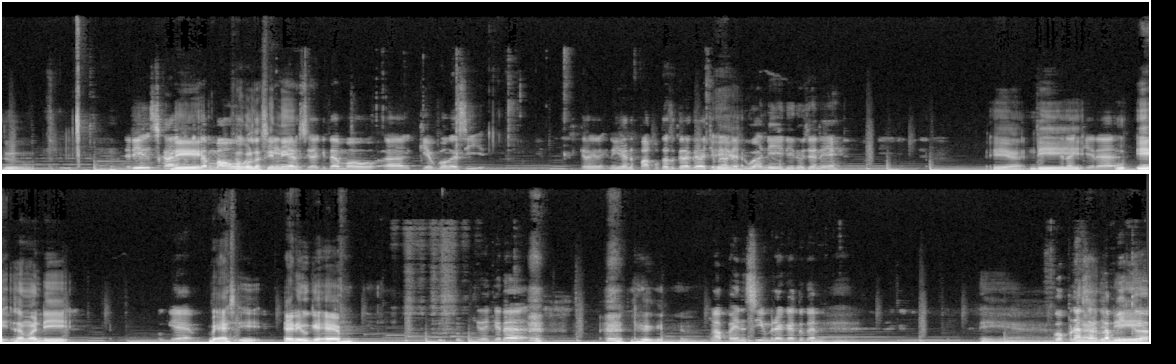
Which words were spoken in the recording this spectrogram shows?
Duh. Jadi sekarang Di kita mau fakultas ini- harus ya kita mau eh, kepo gak sih? Kira-kira ini kan fakultas gara-gara cuma Iya. ada dua nih di Indonesia nih. Iya, di Kira-kira. UI sama di UGM. BSI, eh di UGM. Kira-kira. Ngapain sih mereka itu kan? Iya. Gue penasaran Nah, lebih jadi ke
